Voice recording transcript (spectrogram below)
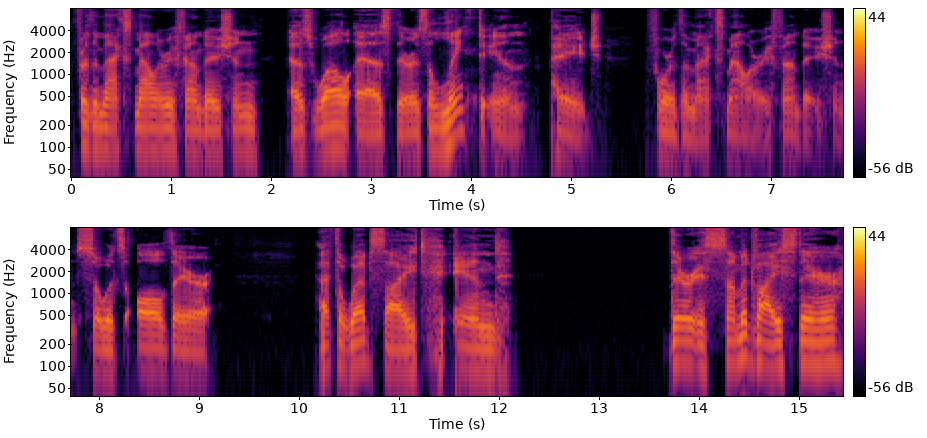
for the Max Mallory Foundation, as well as there is a LinkedIn page for the Max Mallory Foundation. So it's all there at the website, and there is some advice there,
